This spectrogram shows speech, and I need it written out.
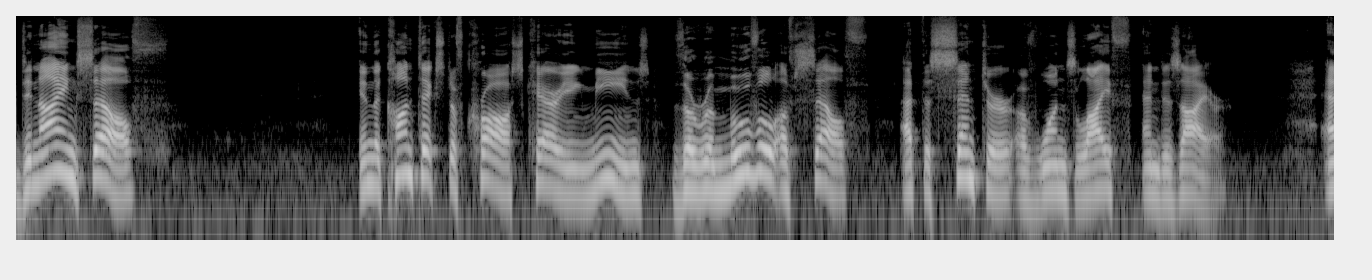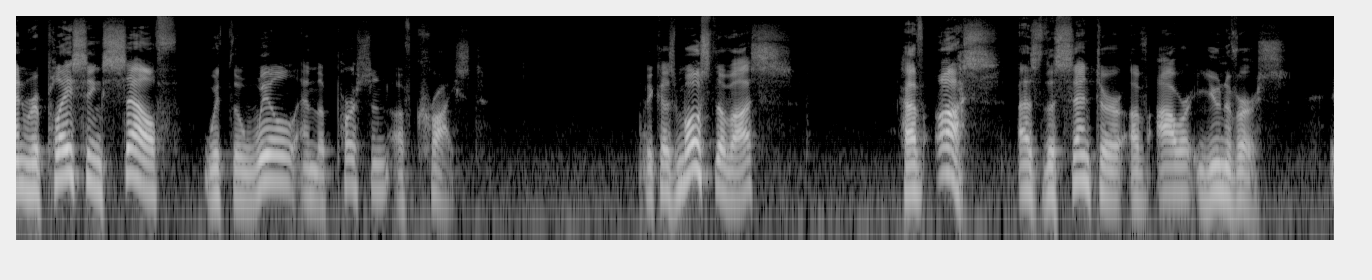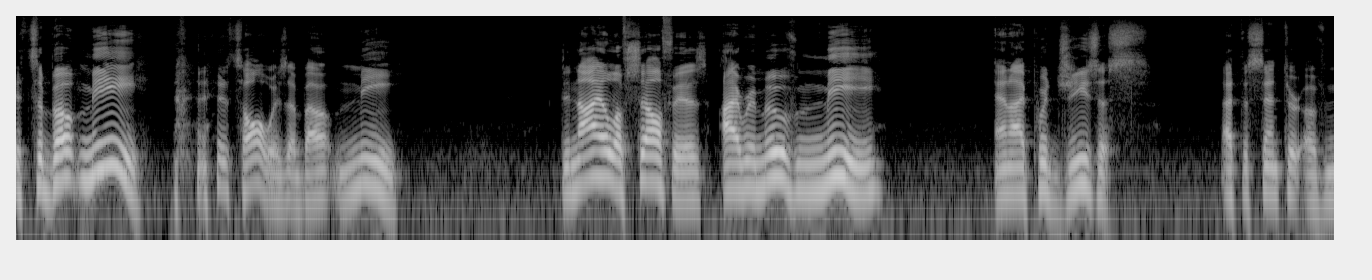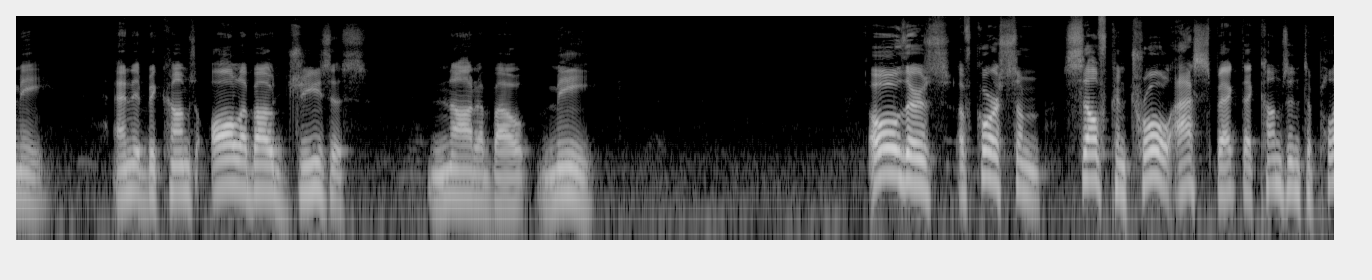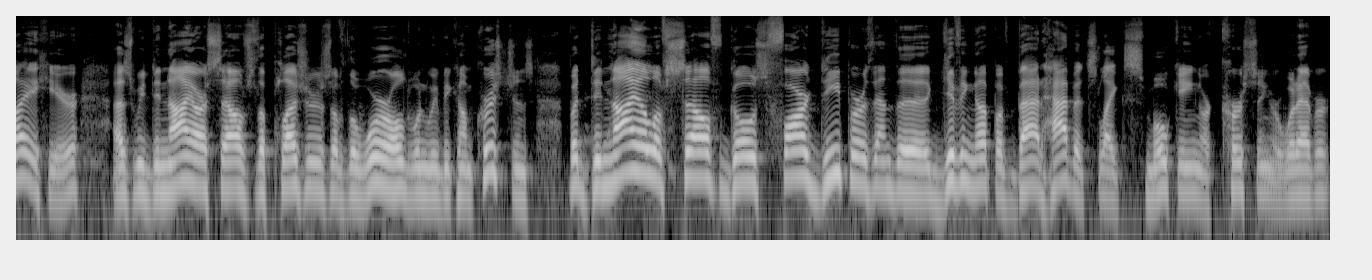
Denying self in the context of cross carrying means the removal of self at the center of one's life and desire and replacing self with the will and the person of Christ. Because most of us have us as the center of our universe. It's about me. it's always about me. Denial of self is, I remove me and I put Jesus at the center of me. And it becomes all about Jesus, not about me. Oh, there's of course some self-control aspect that comes into play here as we deny ourselves the pleasures of the world when we become Christians. But denial of self goes far deeper than the giving up of bad habits like smoking or cursing or whatever.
